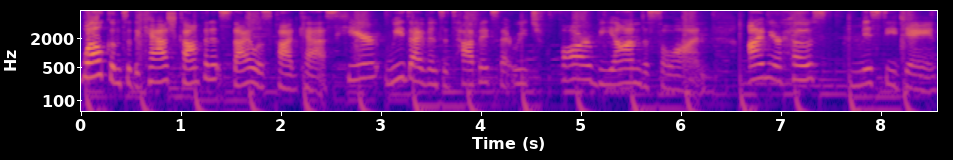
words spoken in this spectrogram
Welcome to the Cash Confident Stylist Podcast. Here, we dive into topics that reach far beyond the salon. I'm your host, Misty Jane.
